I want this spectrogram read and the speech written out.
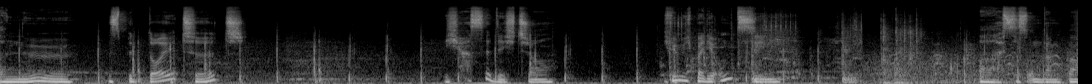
Oh nö. Das bedeutet... Ich hasse dich, Joe. Ich will mich bei dir umziehen. Oh, ist das undankbar.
